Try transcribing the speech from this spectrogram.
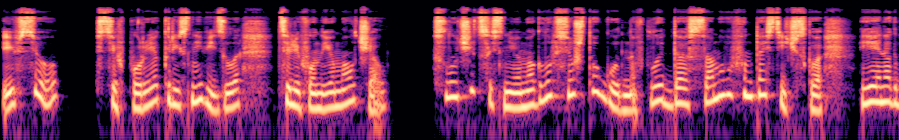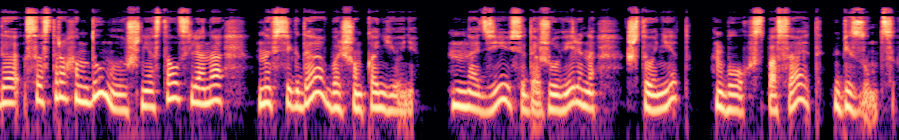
И все. С тех пор я Крис не видела, телефон ее молчал. Случиться с ней могло все что угодно, вплоть до самого фантастического. Я иногда со страхом думаю, уж не осталась ли она навсегда в Большом каньоне. Надеюсь и даже уверена, что нет. Бог спасает безумцев.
